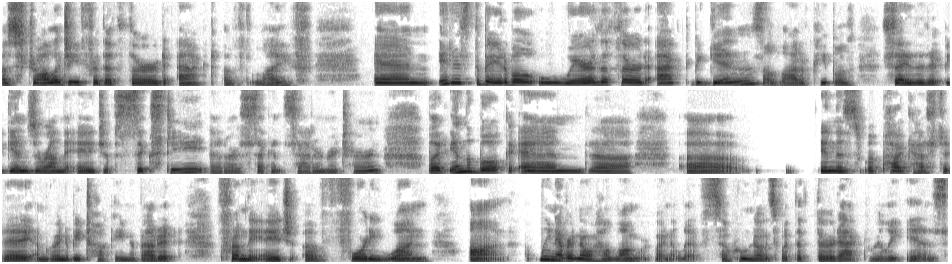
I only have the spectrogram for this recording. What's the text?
Astrology for the Third Act of Life. And it is debatable where the third act begins. A lot of people say that it begins around the age of 60 at our second Saturn return. But in the book and uh, uh, in this podcast today, I'm going to be talking about it from the age of 41 on. We never know how long we're going to live, so who knows what the third act really is.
